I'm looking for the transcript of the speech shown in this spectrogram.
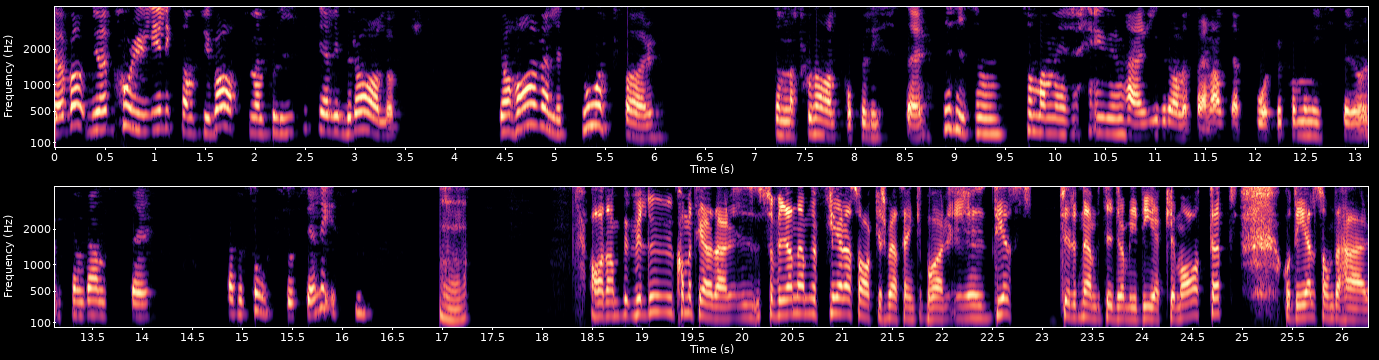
jag, är, jag är borgerlig liksom privat men politiskt är jag liberal och jag har väldigt svårt för som nationalpopulister. Precis som, som man är, i den här liberala sfären alltid haft svårt för kommunister och liksom vänster, alltså toksocialism. Mm. Adam, vill du kommentera där? Sofia nämnde flera saker som jag tänker på här. Eh, dels det du nämnde tidigare om idéklimatet och dels om det här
